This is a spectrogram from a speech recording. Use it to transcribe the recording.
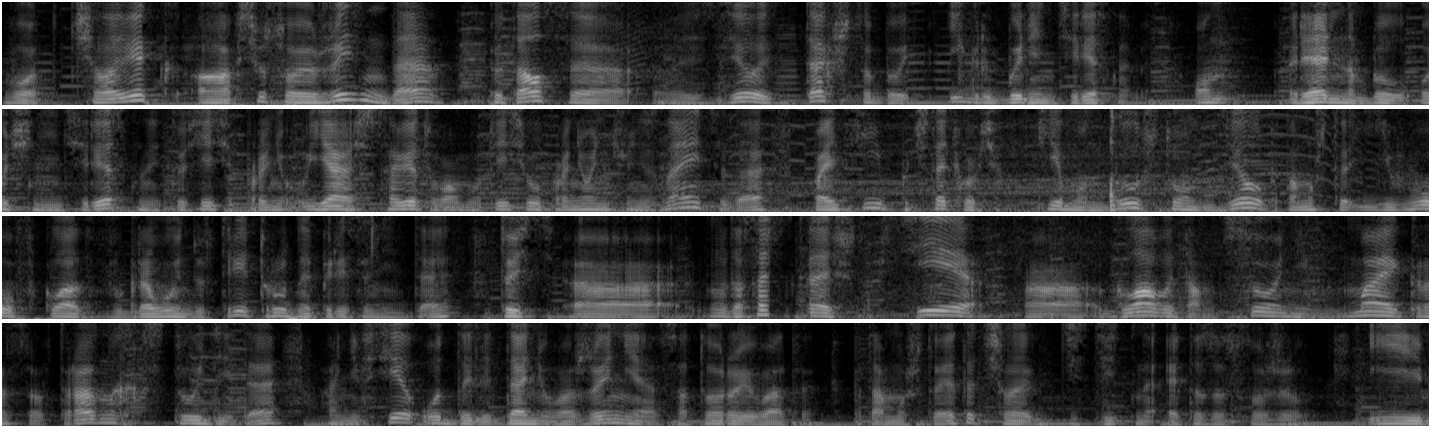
Вот. Человек а, всю свою жизнь, да, пытался э, сделать так, чтобы игры были интересными. Он реально был очень интересный. То есть, если про него. Я советую вам, вот если вы про него ничего не знаете, да, пойти почитать вообще, кем он был, что он делал, потому что его вклад в игровую индустрию трудно переоценить, да. То есть, а, ну, достаточно сказать, что все а, главы там Sony, Microsoft, разных студий, да, они все отдали дань уважения Сатору Ивата, потому что этот человек действительно это заслужил. И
